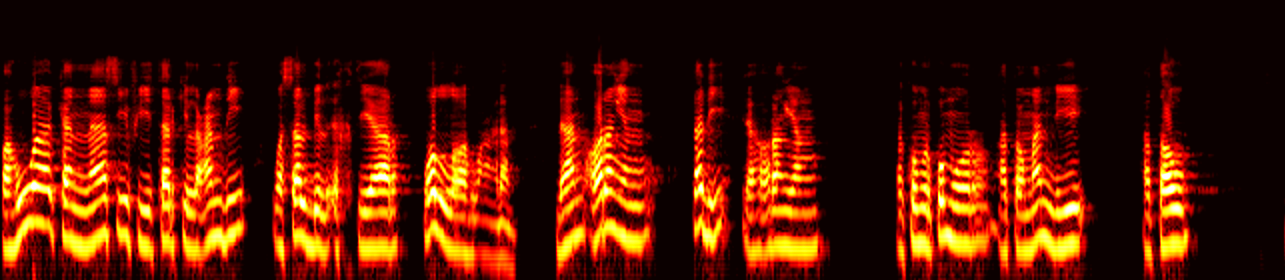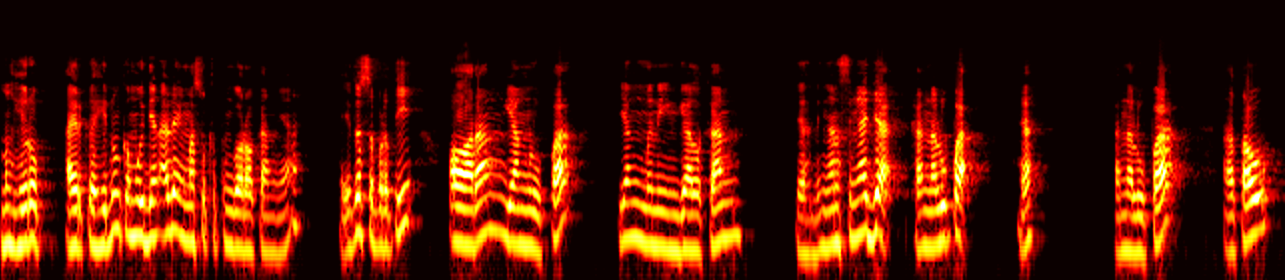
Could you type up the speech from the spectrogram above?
Fahuwa kan nasi fi tarkil amdi wasal bil ikhtiyar wallahu a'lam. Dan orang yang tadi ya orang yang kumur-kumur atau mandi atau menghirup air ke hidung kemudian ada yang masuk ke tenggorokannya itu seperti orang yang lupa yang meninggalkan ya dengan sengaja karena lupa ya. Karena lupa atau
